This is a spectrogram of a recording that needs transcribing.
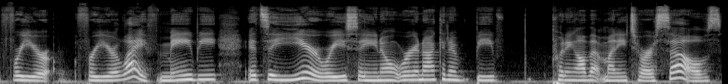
for your for your life. Maybe it's a year where you say you know we're not going to be putting all that money to ourselves.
